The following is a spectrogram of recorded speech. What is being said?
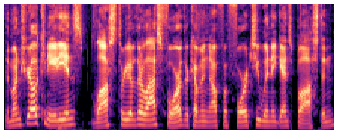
The Montreal Canadiens lost three of their last four. They're coming off a 4 2 win against Boston.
